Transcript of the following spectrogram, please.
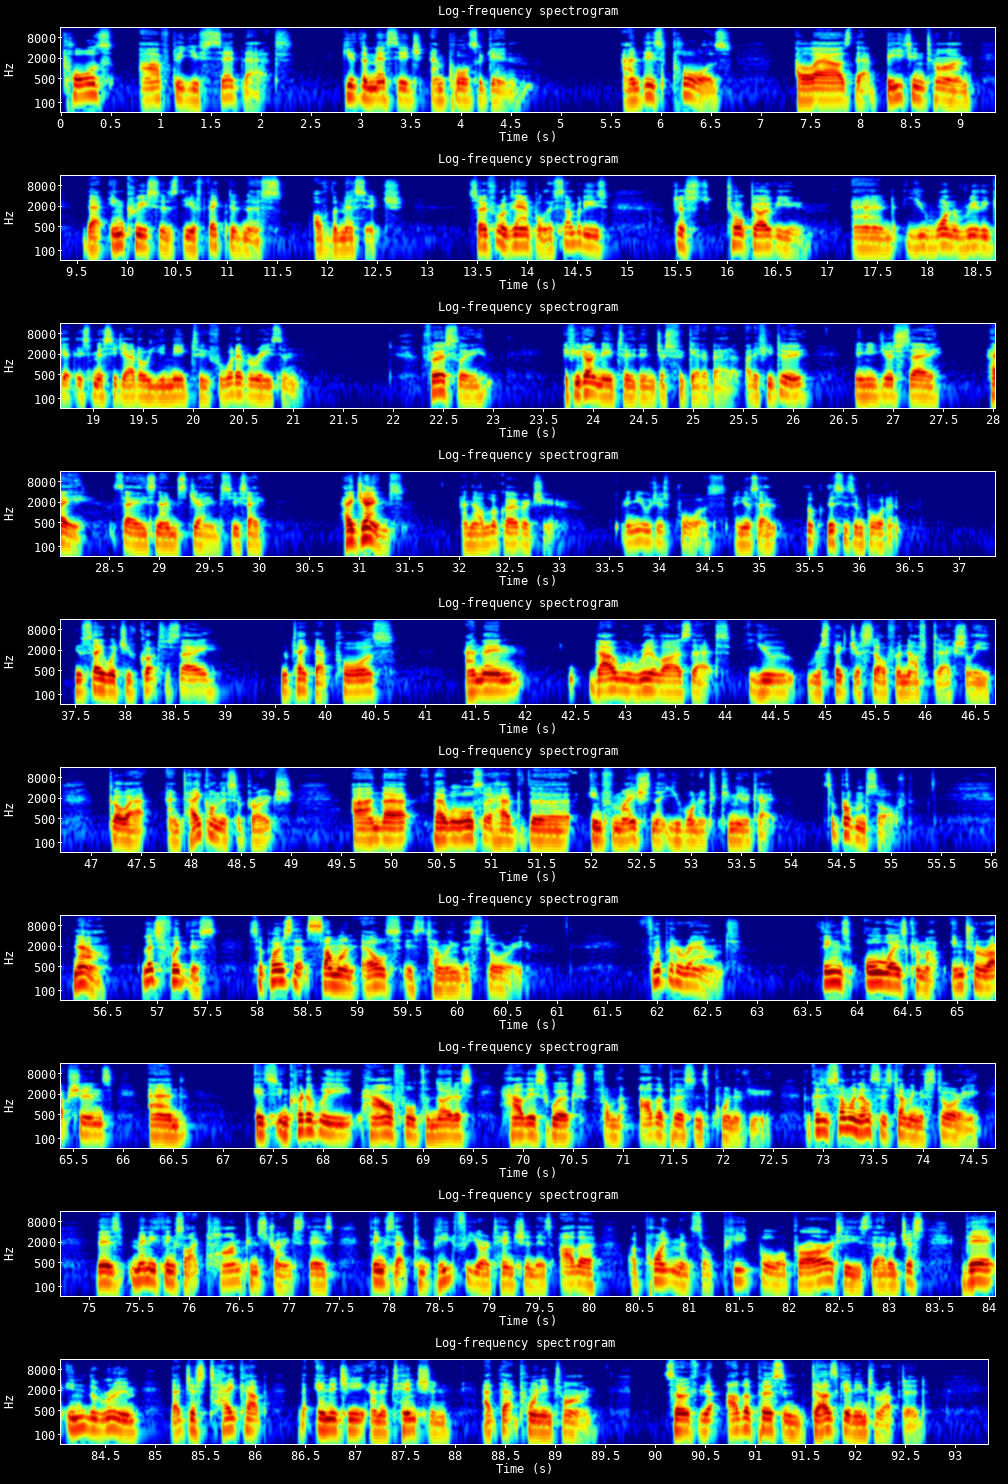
pause after you've said that, give the message, and pause again. And this pause allows that beat in time that increases the effectiveness of the message. So, for example, if somebody's just talked over you and you want to really get this message out, or you need to for whatever reason, firstly, if you don't need to, then just forget about it. But if you do, then you just say, Hey, say his name's James. You say, Hey, James. And they'll look over at you and you'll just pause and you'll say, Look, this is important. You'll say what you've got to say You'll take that pause, and then they will realize that you respect yourself enough to actually go out and take on this approach, and that they will also have the information that you wanted to communicate. It's a problem solved. Now, let's flip this. Suppose that someone else is telling the story. Flip it around. Things always come up interruptions and it's incredibly powerful to notice how this works from the other person's point of view. Because if someone else is telling a story, there's many things like time constraints, there's things that compete for your attention, there's other appointments or people or priorities that are just there in the room that just take up the energy and attention at that point in time. So if the other person does get interrupted,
